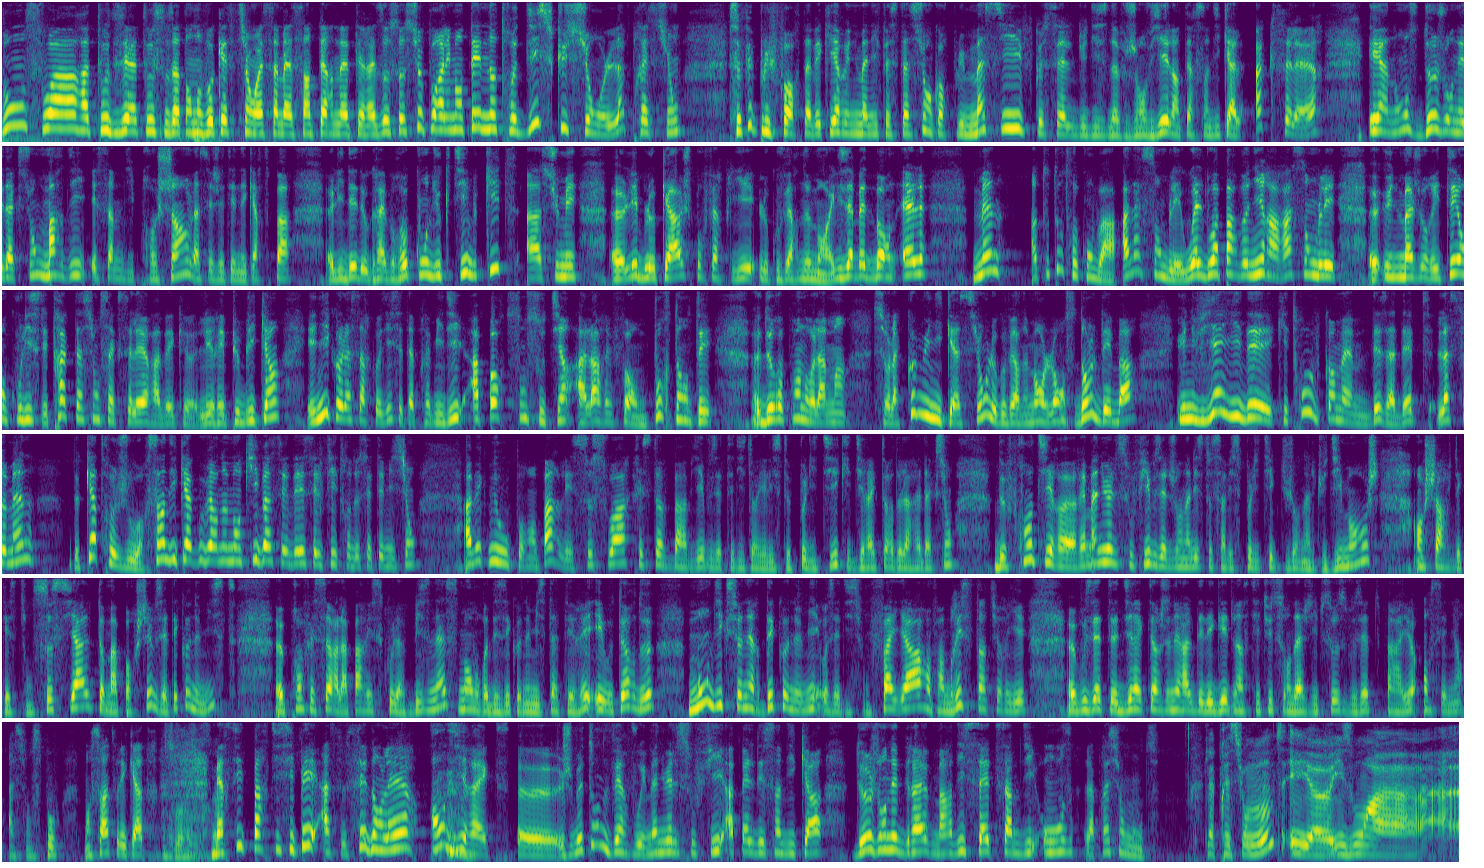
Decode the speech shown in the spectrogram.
Bonsoir à toutes et à tous. Nous attendons vos questions SMS, Internet et réseaux sociaux pour alimenter notre discussion. La pression se fait plus forte avec hier une manifestation encore plus massive que celle du 19 janvier. L'intersyndicale accélère et annonce deux journées d'action mardi et samedi prochain. La CGT n'écarte pas euh, l'idée de grève reconductible, quitte à assumer euh, les blocages pour faire plier le gouvernement. Elisabeth Borne, elle, mène un tout autre combat à l'Assemblée où elle doit parvenir à rassembler euh, une majorité. En coulisses, les tractations s'accélèrent avec euh, les Républicains et Nicolas Sarkozy cet après-midi apporte son soutien à la réforme. Pour tenter euh, de reprendre la main sur la communication, le gouvernement lance dans le débat une vieille idée qui trouve quand même des adeptes. La semaine de quatre jours. Syndicat gouvernement qui va céder, c'est le titre de cette émission. Avec nous pour en parler ce soir, Christophe Barbier, vous êtes éditorialiste politique, directeur de la rédaction de Franc-Tireur. Emmanuel Soufi, vous êtes journaliste au service politique du journal du dimanche, en charge des questions sociales. Thomas Porcher, vous êtes économiste, euh, professeur à la Paris School of Business, membre des économistes atterrés et auteur de Mon dictionnaire d'économie aux éditions Fayard. Enfin, Brice Teinturier, euh, vous êtes directeur général délégué de l'Institut de sondage Ipsos. Vous êtes par ailleurs enseignant à Sciences Po. Bonsoir à tous les quatre. Merci de participer à ce C'est dans l'air en direct. Euh, je me tourne vers vous, Emmanuel Soufi, appel des syndicats, deux journées de grève, mardi 7, samedi 11, la pression monte. La pression monte et euh, ils ont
